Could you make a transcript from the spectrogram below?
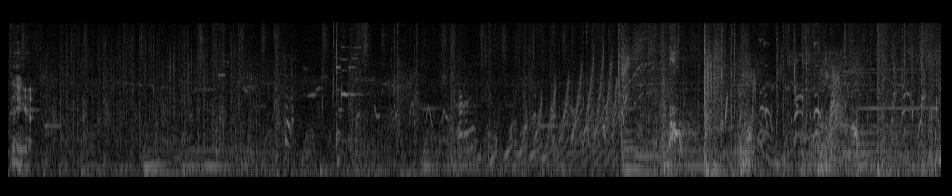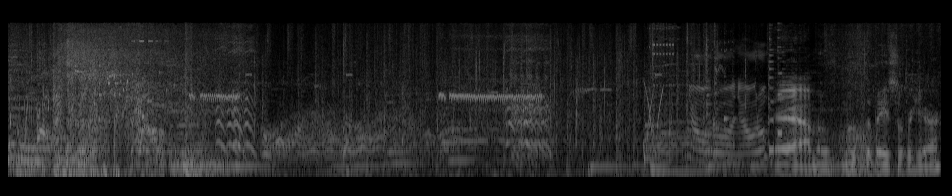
Dang it. Yeah, move move the base over here.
